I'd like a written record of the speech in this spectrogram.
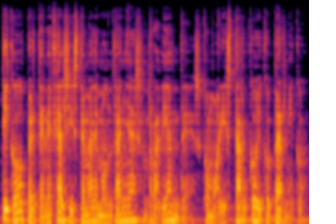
Tico pertenece al sistema de montañas radiantes, como Aristarco y Copérnico,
